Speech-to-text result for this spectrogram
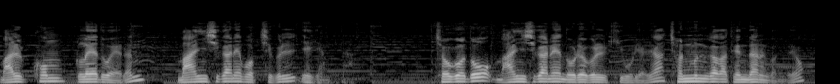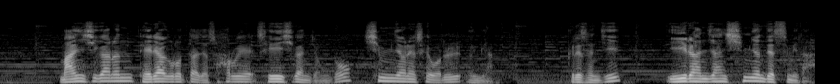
말콤 글래드웰은 만 시간의 법칙을 얘기합니다. 적어도 만 시간의 노력을 기울여야 전문가가 된다는 건데요. 만 시간은 대략으로 따져서 하루에 3시간 정도 10년의 세월을 의미합니다. 그래서인지 일한 지 한 10년 됐습니다.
